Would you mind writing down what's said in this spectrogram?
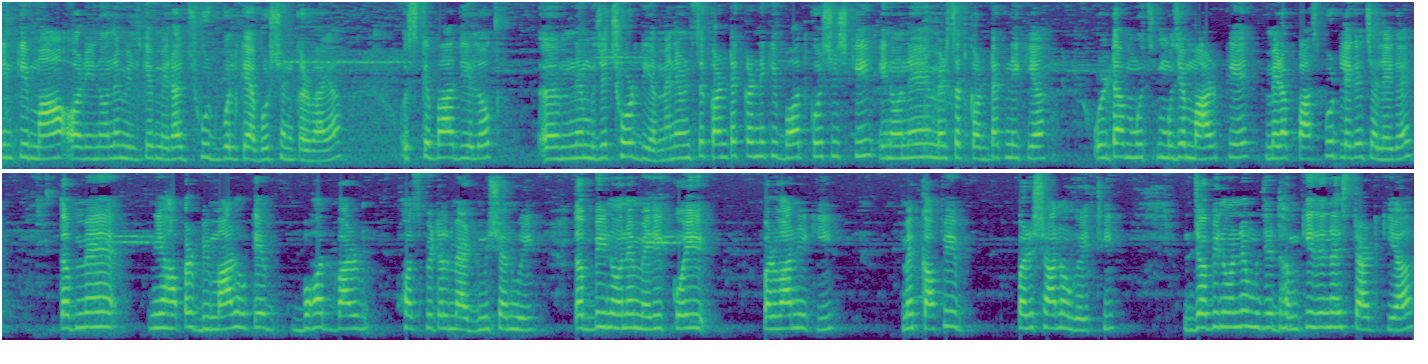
इनकी माँ और इन्होंने मिलके मेरा झूठ बोल के एबोर्शन करवाया। उसके बाद ये लोग ने मुझे छोड़ दिया। मैंने उनसे कांटेक्ट करने की बहुत कोशिश की। इन्होंने मेरे साथ कांटेक्ट नहीं किया। उल्टा मुझ मुझे मार के मेरा पासपोर्ट लेके चले गए। तब मैं यहाँ पर बीमार होके बहुत बार हॉस्पिटल में एडमिशन हुई। तब भी इन्होंने मेरी कोई परवाह नहीं की। मैं काफ़ी परेशान हो गई थी। जब इन्होंने मुझे धमकी देना स्टार्ट किया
